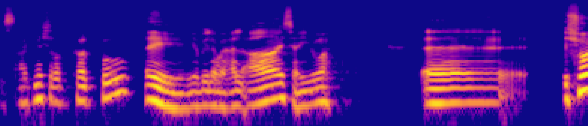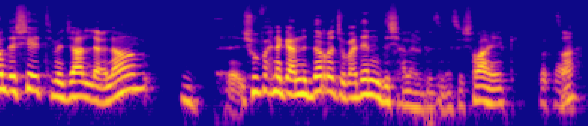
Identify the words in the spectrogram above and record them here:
بس عاد نشرب cold brew. اي يبي له مع ال ice أيوه. أه شلون دشيت مجال الإعلام؟ آه، شوف إحنا قاعد ندرج وبعدين ندش على ال business. إيش رأيك؟ صح؟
